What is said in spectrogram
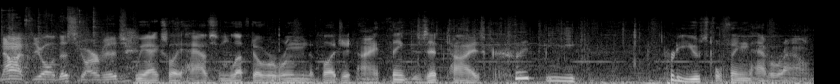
Now I have to do all this garbage. We actually have some leftover room in the budget. I think zip ties could be a pretty useful thing to have around.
